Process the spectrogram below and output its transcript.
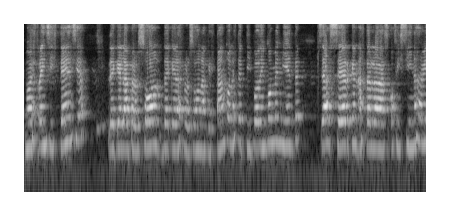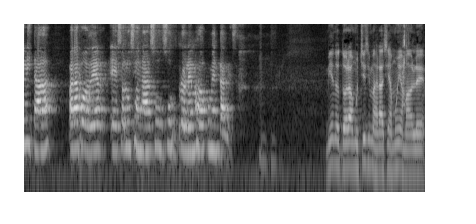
nuestra insistencia de que, la persona, de que las personas que están con este tipo de inconveniente se acerquen hasta las oficinas habilitadas para poder eh, solucionar sus problemas documentales. Bien, doctora, muchísimas gracias, muy amable.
